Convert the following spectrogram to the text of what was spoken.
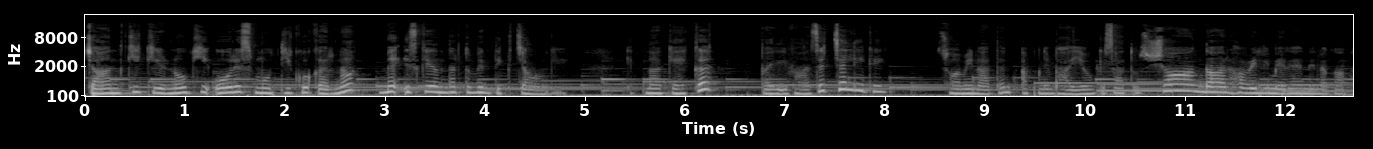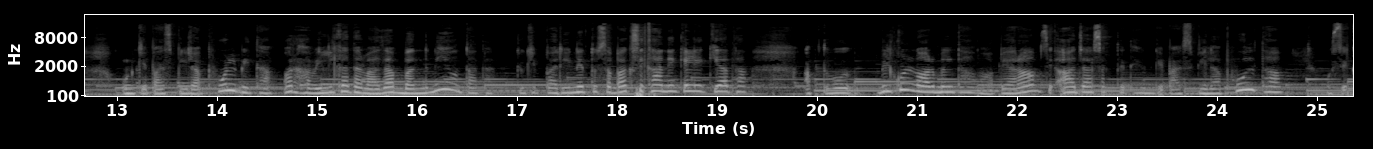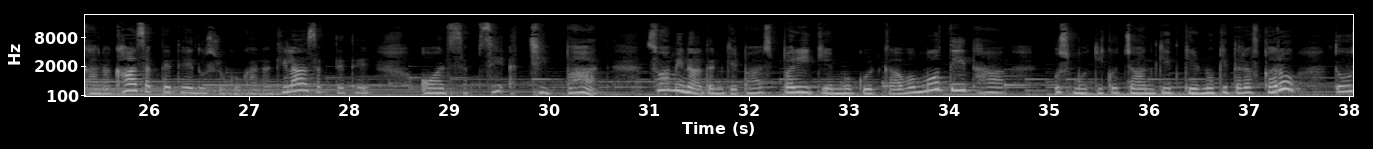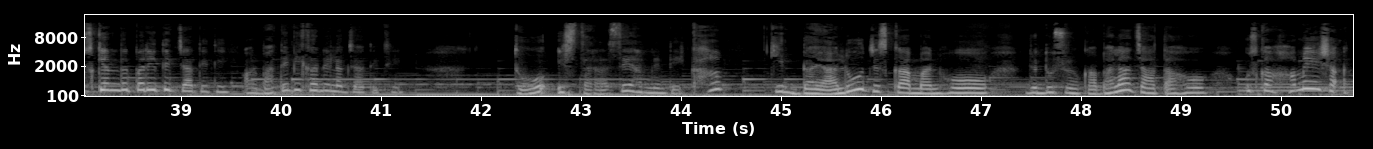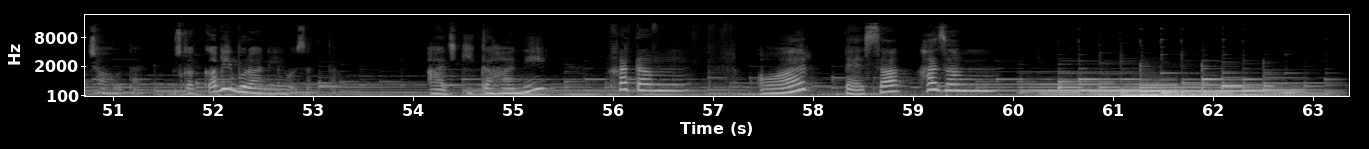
चाँद की किरणों की ओर इस मोती को करना, मैं इसके अंदर तुम्हें दिख जाऊँगी। इतना कहकर परी वहाँ से चली गई। स्वामीनाथन अपने भाइयों के साथ उस शानदार हवेली में रहने लगा। उनके पास पीला फूल भी था और हवेली का दरवाज़ा बंद नहीं होता था, क्योंकि परी ने तो सबक सिखाने के लिए किया था। अब तो वो बिल्कुल नॉर्मल था, वहाँ पे आराम से आ जा सकते थे, उनके पास पीला फूल था, उससे खाना खा सकते थे, दूसरों को खाना खिला सकते थे। और सबसे अच्छी बात, स्वामीनाथन के पास परी के मुकुट का वो मोती था। उस मोती को चाँद की किरणों की तरफ़ करो तो उसके अंदर परी दिख जाती थी और बातें भी करने लग जाती थी। तो इस तरह से हमने देखा कि दयालु जिसका मन हो, जो दूसरों का भला चाहता हो उसका हमेशा अच्छा होता है। उसका कभी बुरा नहीं हो सकता। आज की कहानी खत्म। और पैसा हजम।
